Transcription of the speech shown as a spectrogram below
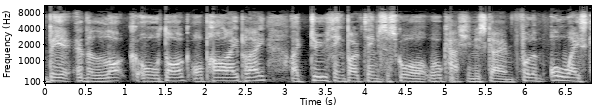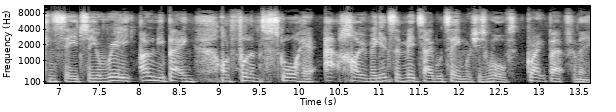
be it the lock or dog or parlay play, I do think both teams to score will cash in this game. Fulham always concede, so you're really only betting on Fulham to score here at home against a mid-table team, which is Wolves. Great bet for me.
